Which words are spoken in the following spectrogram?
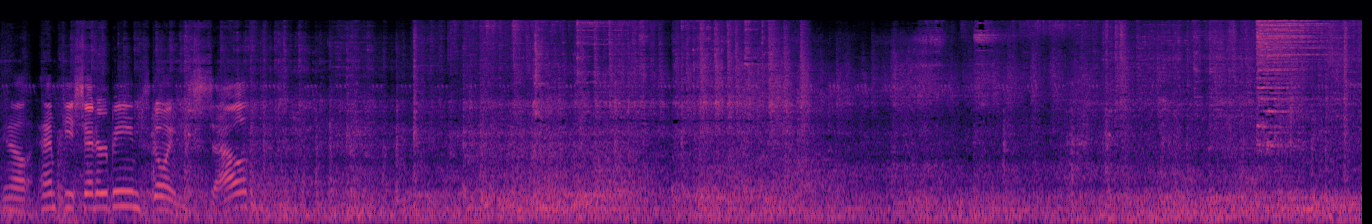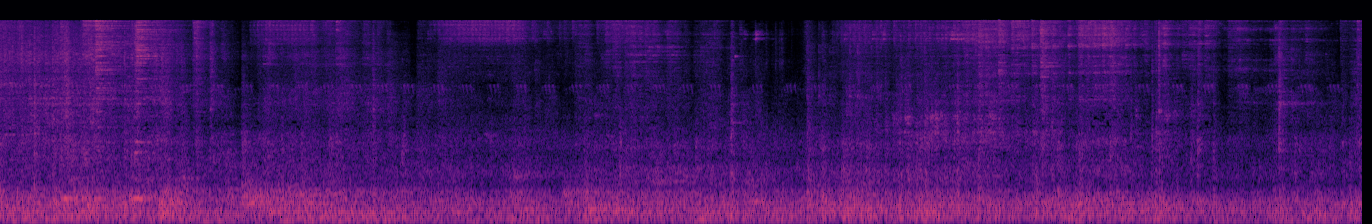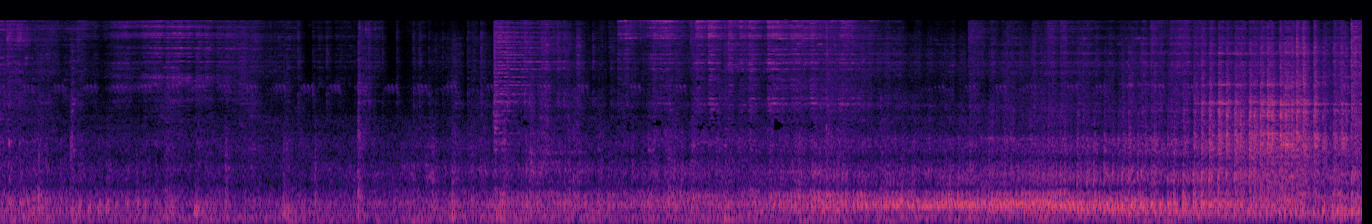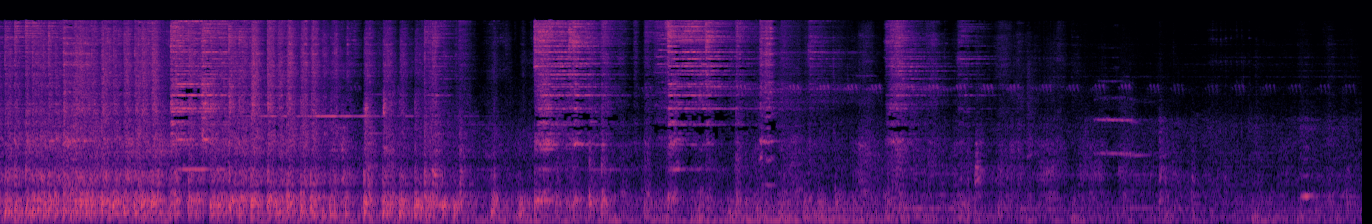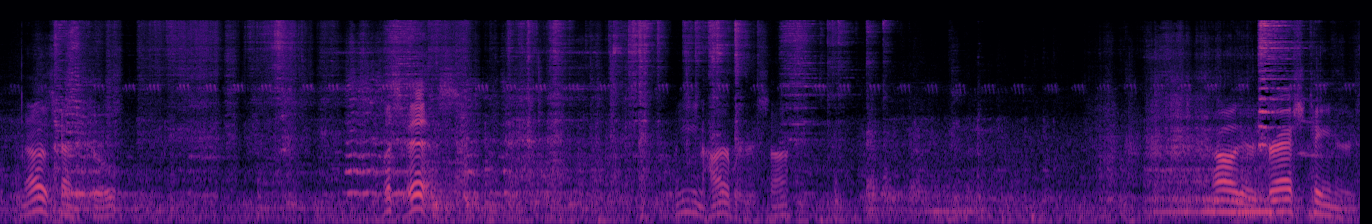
You know, empty center beams going south. That was kind of cool. What's this? Clean harbors, huh? Oh, they're trash tainers.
